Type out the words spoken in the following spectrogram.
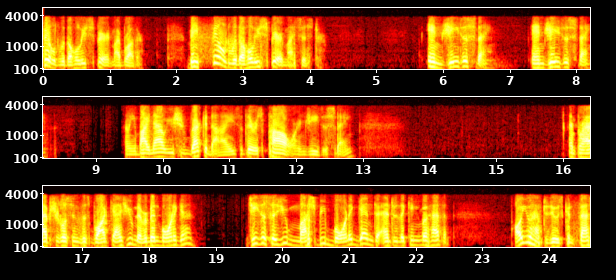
filled with the Holy Spirit, my brother. Be filled with the Holy Spirit, my sister. In Jesus' name. In Jesus' name. I mean, by now you should recognize that there is power in Jesus' name. And perhaps you're listening to this broadcast, you've never been born again. Jesus says you must be born again to enter the kingdom of heaven. All you have to do is confess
